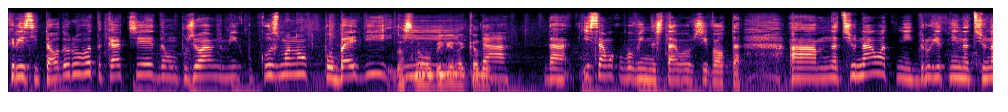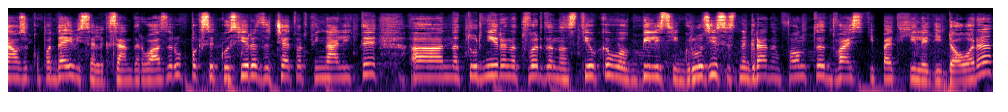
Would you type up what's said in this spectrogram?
Хриси Тодорова, така че да му пожелаем на Мико Кузманов победи. Да сме му били на къде. Да, да, и само хубави неща в живота. А, националът ни, другият ни национал за Купа Дейвис, Александър Лазаров, пък се класира за четвърт финалите а, на турнира на твърда настилка в Билиси, Грузия, с награден фонд 25 000 долара.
